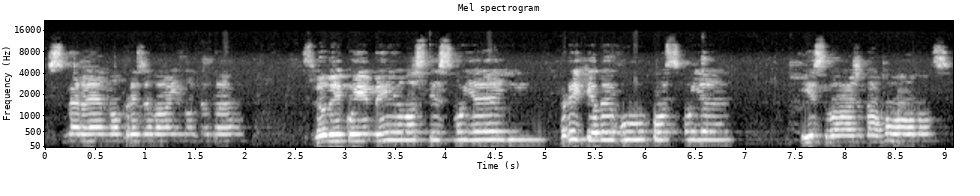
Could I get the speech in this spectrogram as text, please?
Смиренно призиваємо тебе з великої милости своєї, прихили вухо своє і зваж на голос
